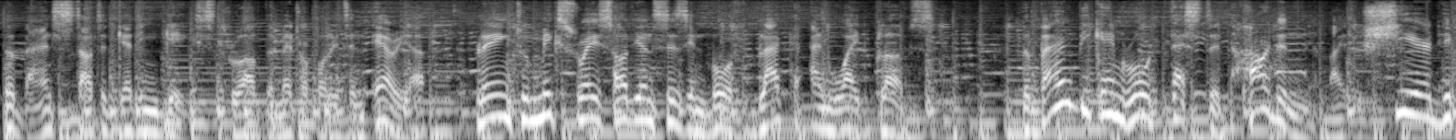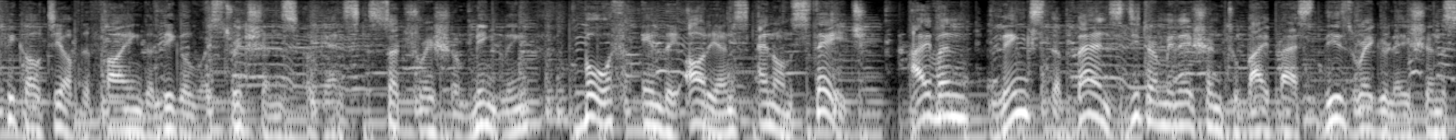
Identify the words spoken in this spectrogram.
the band started getting gigs throughout the metropolitan area, playing to mixed race audiences in both black and white clubs. The band became road tested, hardened by the sheer difficulty of defying the legal restrictions against such racial mingling, both in the audience and on stage. Ivan links the band's determination to bypass these regulations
